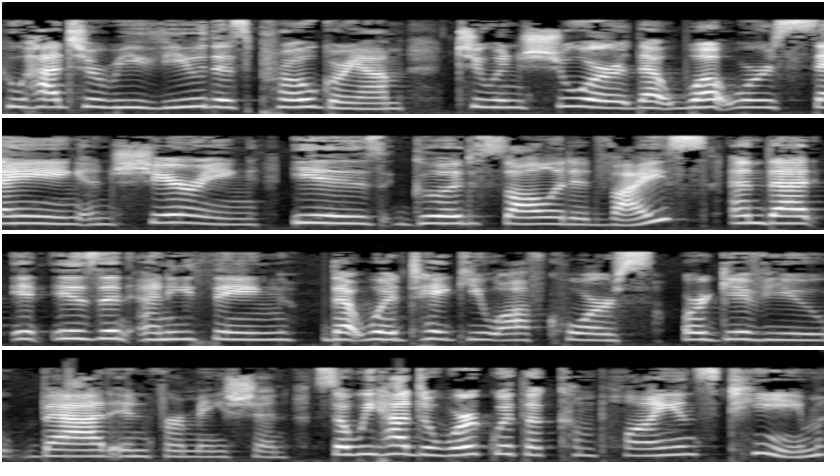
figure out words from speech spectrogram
who had to review this program to ensure that what we're saying and sharing is good, solid advice and that it isn't anything that would take you off course or give you bad information. So we had to work with a compliance team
